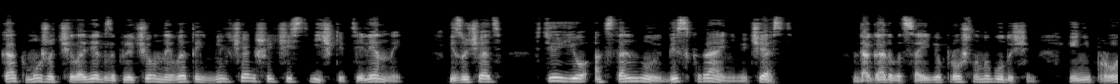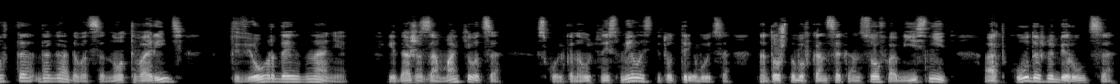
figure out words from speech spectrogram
как может человек, заключенный в этой мельчайшей частичке Вселенной, изучать всю ее остальную, бескрайнюю часть? догадываться о ее прошлом и будущем, и не просто догадываться, но творить твердое знание, и даже замакиваться, сколько научной смелости тут требуется, на то, чтобы в конце концов объяснить, откуда же берутся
